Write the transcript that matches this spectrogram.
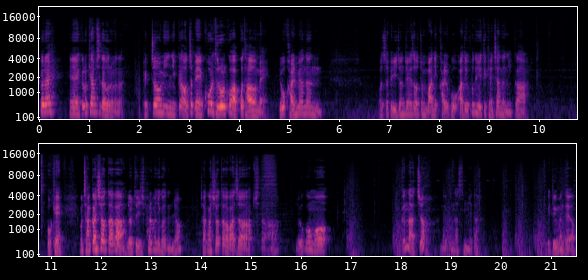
그래? 예 그렇게 합시다 그러면은. 100점이니까 어차피 예, 콜 들어올 것 같고 다음에. 요거 갈면은 어차피 이 전쟁에서 좀 많이 갈고 아직 horde unity 괜찮으니까 오케이. 그럼 잠깐 쉬었다가 12시 28분이거든요. 잠깐 쉬었다가 마저 합시다. 요거 뭐 끝났죠? 네 끝났습니다. 이렇게 넣으면 돼요.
